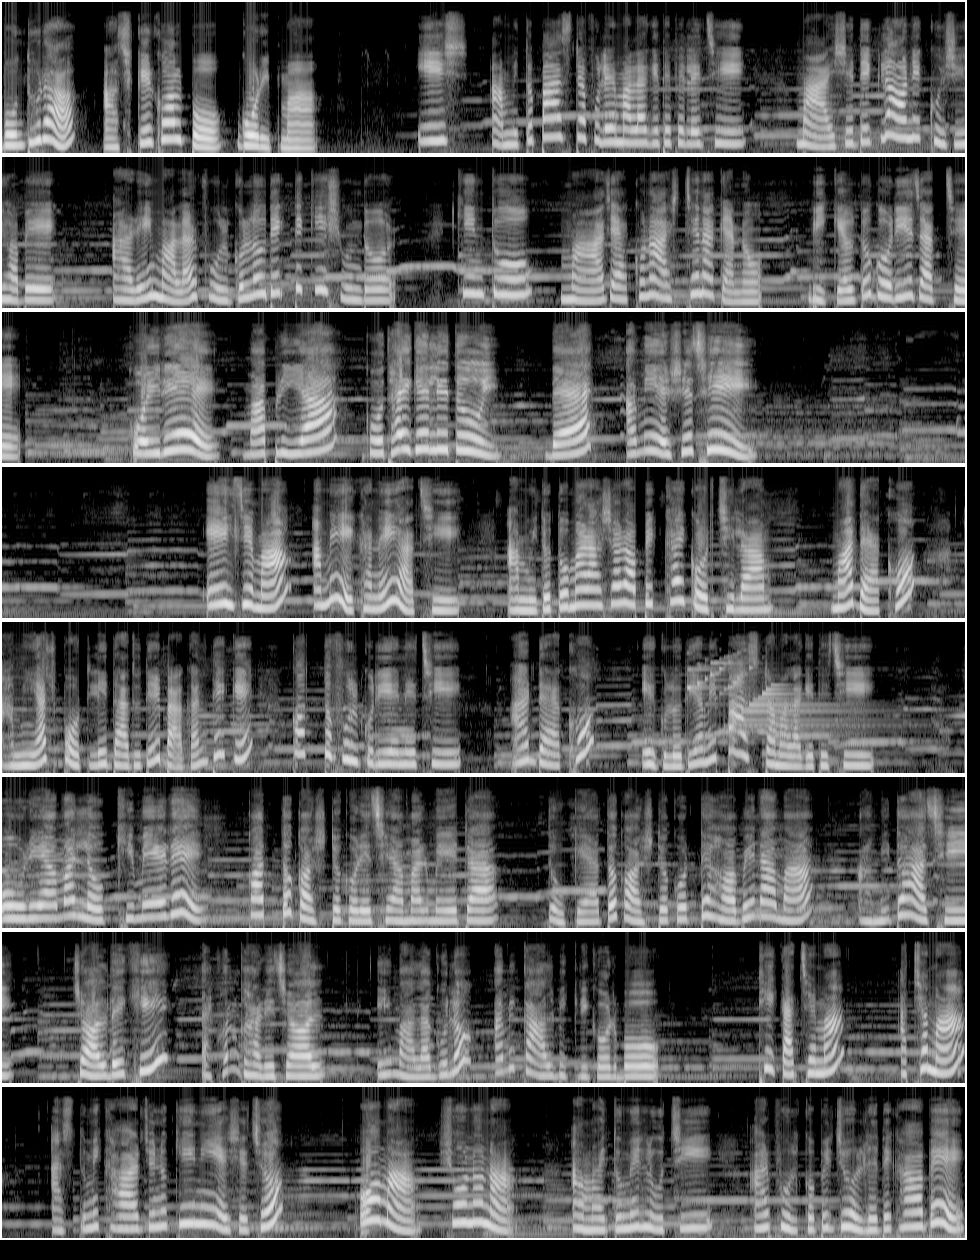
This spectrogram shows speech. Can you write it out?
বন্ধুরা আজকের গল্প গরিব মা। ইস আমি তো পাঁচটা ফুলের মালা গেঁথে ফেলেছি। মা এসে দেখলে অনেক খুশি হবে। আর এই মালার ফুলগুলোও দেখতে কি সুন্দর। কিন্তু মা আজ এখনও আসছে না কেন? বিকেল তো গড়িয়ে যাচ্ছে। কই রে? মা প্রিয়া কোথায় গেলি তুই? দেখ আমি এসেছি। এই যে মা, আমি এখানেই আছি। আমি তো তোমার আসার অপেক্ষাই করছিলাম। মা, দেখো, আমি আজ পটলি দাদুদের বাগান থেকে কত ফুল কুড়িয়ে এনেছি। আর দেখো, এগুলো দিয়ে আমি পাঁচটা মালা গেঁথেছি। ওরে আমার লক্ষ্মী মেয়ে রে, কত কষ্ট করেছে আমার মেয়েটা। তোকে এত কষ্ট করতে হবে না মা, আমি তো আছি। চল দেখি এখন ঘরে চল। এই মালাগুলো আমি কাল বিক্রি করব। ঠিক আছে মা। আচ্ছা মা আজ তুমি খাওয়ার জন্য কি নিয়ে এসেছ? ও মা শোনো না। আমায় তুমি লুচি আর ফুলকপির ঝোল রেঁধে খাওয়াবে?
